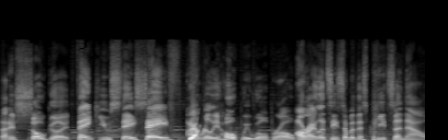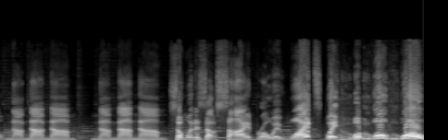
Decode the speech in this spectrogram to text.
That is so good. Thank you. Stay safe. I really hope we will, bro. All right, let's eat some of this pizza now. Nom, nom, nom. Nom, nom, nom. Someone is outside, bro. Wait, what? Wait, whoa, whoa, whoa.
